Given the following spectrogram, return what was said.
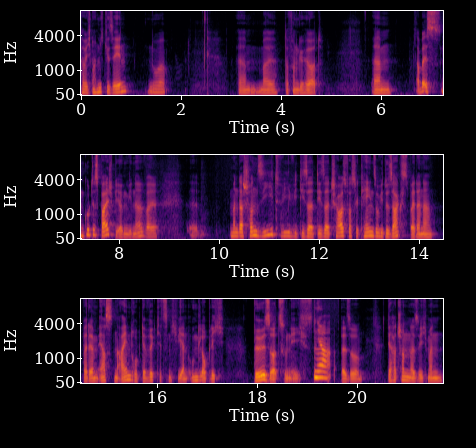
Habe ich noch nicht gesehen, nur ähm, mal davon gehört. Ähm, aber ist ein gutes Beispiel irgendwie, ne? Weil äh, man da schon sieht, wie, wie dieser, dieser Charles Foster Kane, so wie du sagst, bei deiner, bei deinem ersten Eindruck, der wirkt jetzt nicht wie ein unglaublich böser zunächst. Ja. Also, der hat schon, also ich meine,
